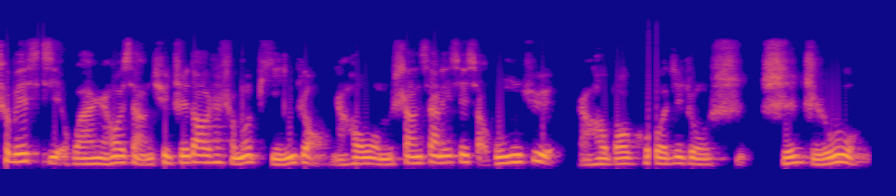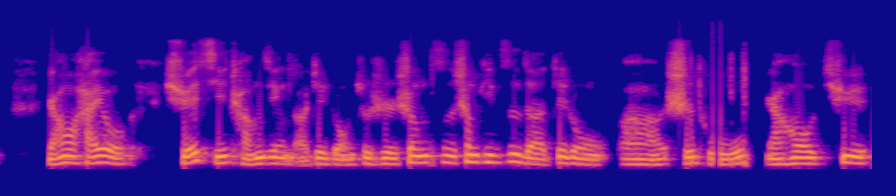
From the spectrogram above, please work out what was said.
特别喜欢，然后想去知道是什么品种，然后我们上线了一些小工具，然后包括这种识识植物，然后还有学习场景的这种就是生字生僻字的这种呃识图，然后去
